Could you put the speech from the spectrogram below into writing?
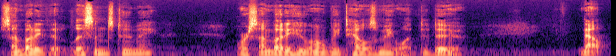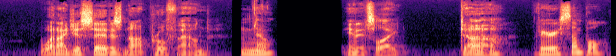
Somebody that listens to me or somebody who only tells me what to do? Now, what I just said is not profound. No. And it's like, duh. Very simple.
